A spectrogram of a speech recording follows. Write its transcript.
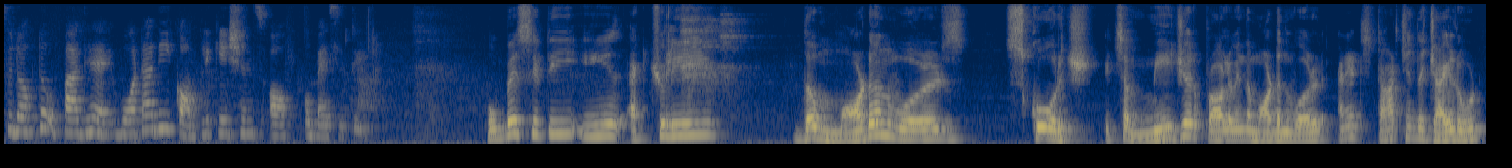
So Dr. Upadhyay, what are the complications of obesity? Obesity is actually the modern world's scourge. It's a major problem in the modern world and it starts in the childhood.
